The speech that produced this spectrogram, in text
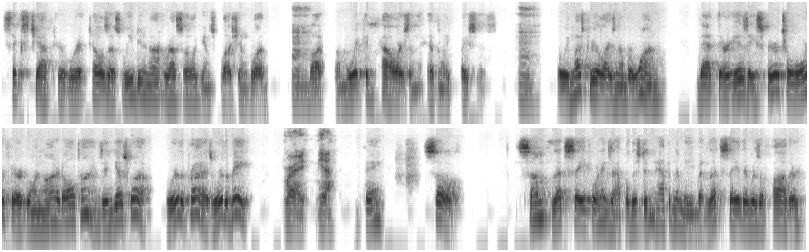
sixth chapter, where it tells us we do not wrestle against flesh and blood, mm. but from wicked powers in the heavenly places. Mm. But we must realize, number one, that there is a spiritual warfare going on at all times. And guess what? We're the prize, we're the bait. Right, yeah. Okay. So, some, let's say, for an example, this didn't happen to me, but let's say there was a father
